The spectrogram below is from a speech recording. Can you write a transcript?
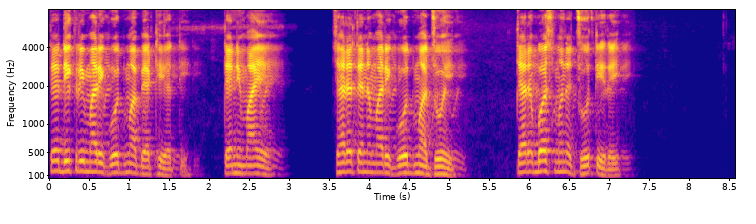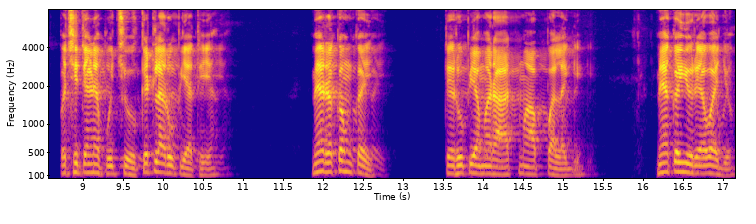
તે દીકરી મારી ગોદમાં બેઠી હતી. તેની માએ જ્યારે તેને મારી ગોદમાં જોઈ, ત્યારે બસ મને જોતી રહી. પછી તેણે પૂછ્યું, કેટલા રૂપિયા થયા? મેં રકમ કહી, તે રૂપિયા મારા હાથમાં આપવા લાગી. મેં કહ્યું રહેવા દો.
